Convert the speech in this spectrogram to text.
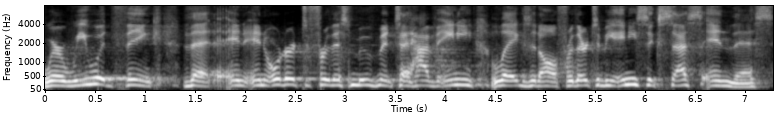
Where we would think that in, in order to, for this movement to have any legs at all, for there to be any success in this,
